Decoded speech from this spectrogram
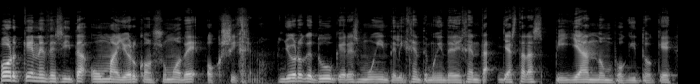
porque necesita un mayor consumo de oxígeno. Yo creo que tú, que eres muy inteligente, muy inteligente, ya estarás pillando un poquito que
